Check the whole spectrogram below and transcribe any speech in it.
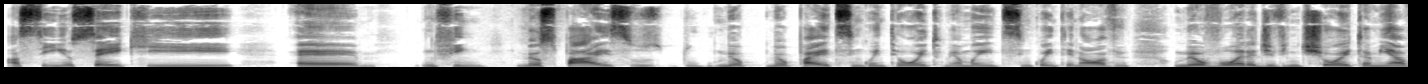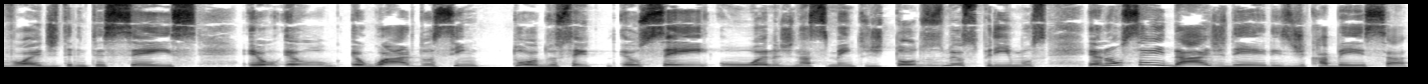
Assim, eu sei que. É, enfim, meus pais, os, meu, meu pai é de 58, minha mãe é de 59, o meu avô era de 28, a minha avó é de 36. Eu, eu, eu guardo, assim, todo. Eu sei, eu sei o ano de nascimento de todos os meus primos. Eu não sei a idade deles de cabeça,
